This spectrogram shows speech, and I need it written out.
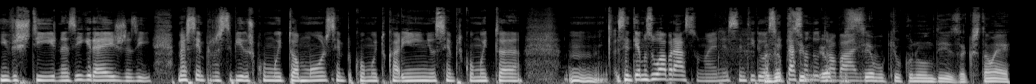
investir nas igrejas, e, mas sempre recebidos com muito amor, sempre com muito carinho, sempre com muita. Hum, sentimos o abraço, não é? Nesse sentido, a aceitação percebo, do trabalho. Eu percebo aquilo que o Nuno diz. A questão é:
